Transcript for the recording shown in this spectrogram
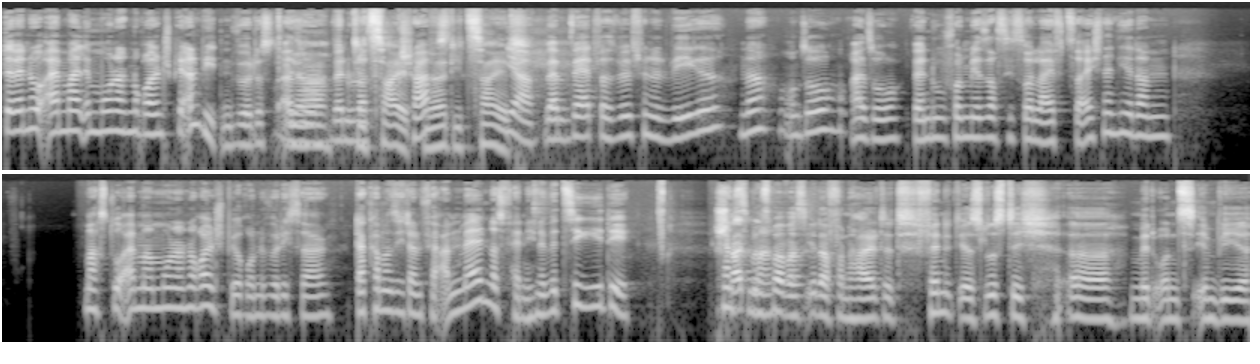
wenn du einmal im Monat ein Rollenspiel anbieten würdest. Also, ja, wenn du die das Zeit, schaffst. ne, die Zeit. ja, wer, wer etwas will, findet Wege, ne? Und so. Also, wenn du von mir sagst, ich soll live zeichnen hier, dann machst du einmal im Monat eine Rollenspielrunde, würde ich sagen. Da kann man sich dann für anmelden. Das fände ich eine witzige Idee. Schreibt uns mal, was ihr davon haltet. Fändet ihr es lustig, äh, mit uns irgendwie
